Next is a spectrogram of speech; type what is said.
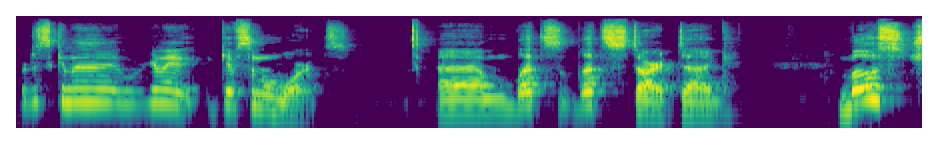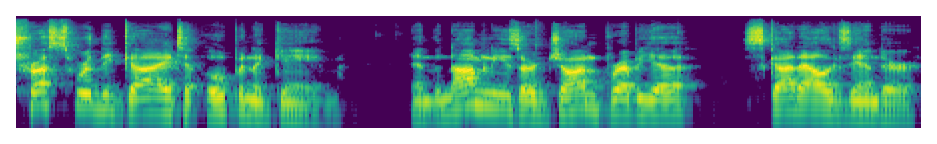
We're just gonna we're gonna give some awards. Um, let's let's start, Doug. Most trustworthy guy to open a game. And the nominees are John Brebbia, Scott Alexander,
